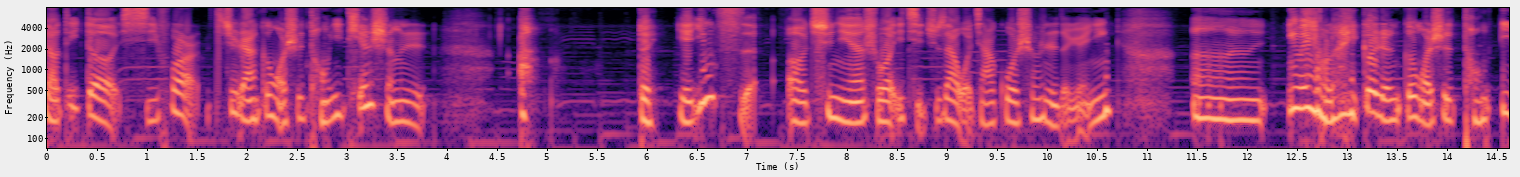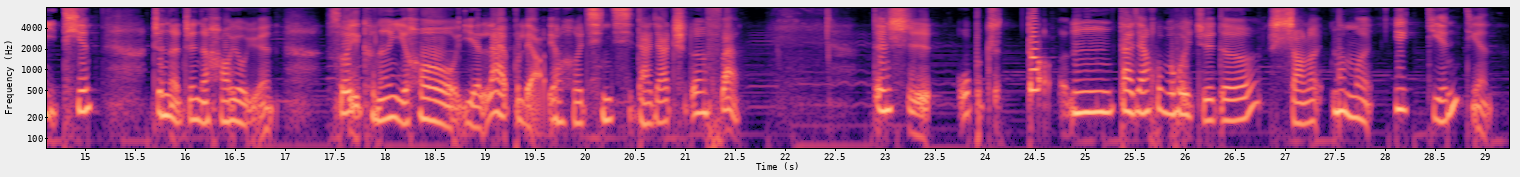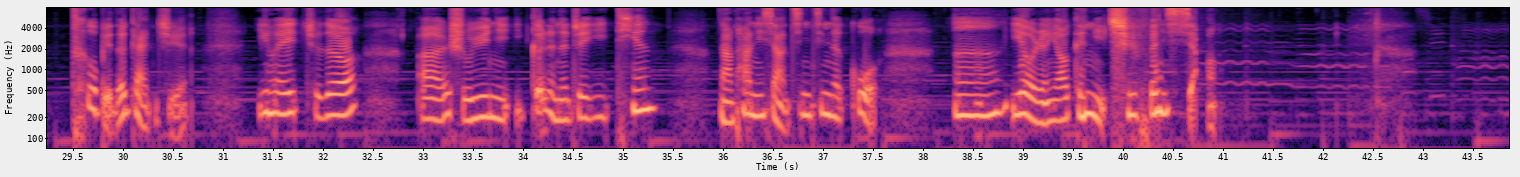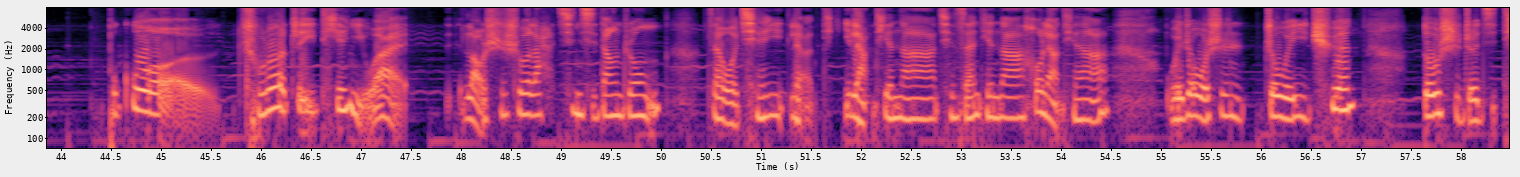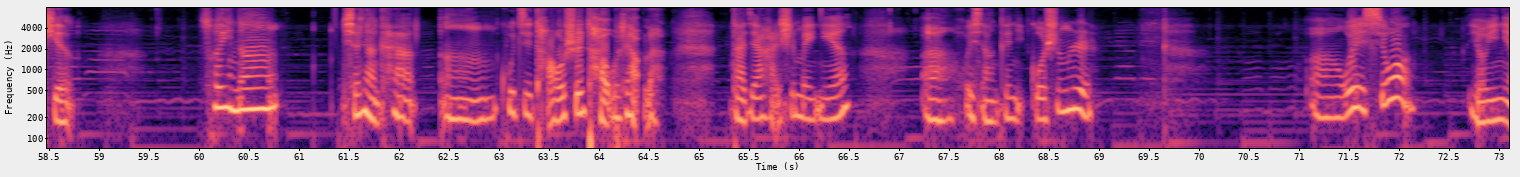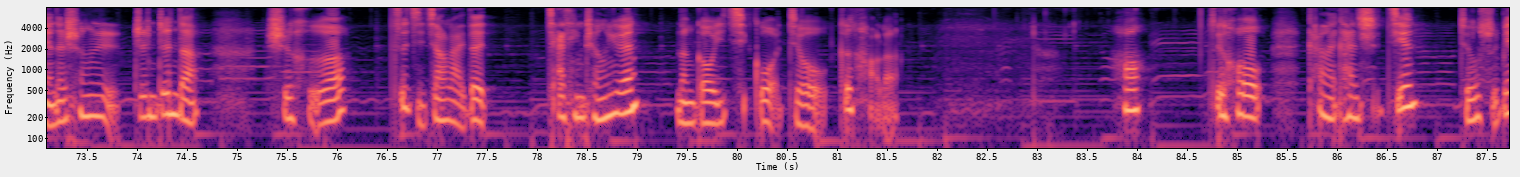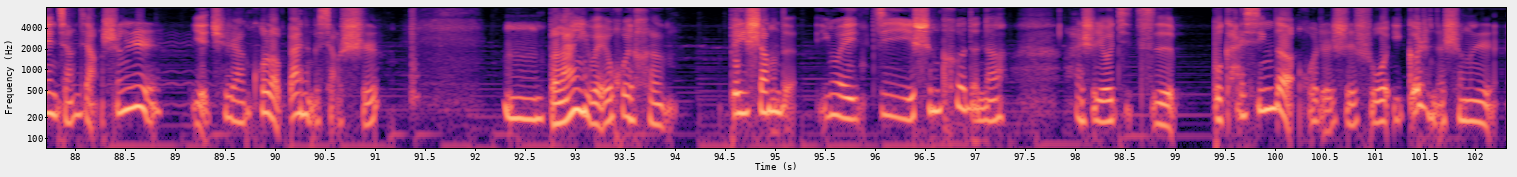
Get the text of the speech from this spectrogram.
表弟的媳妇儿居然跟我是同一天生日啊！对，也因此，呃，去年说一起聚在我家过生日的原因，嗯，因为有了一个人跟我是同一天。真的真的好有缘，所以可能以后也赖不了要和亲戚大家吃顿饭。但是我不知道，嗯，大家会不会觉得少了那么一点点特别的感觉？因为觉得，呃，属于你一个人的这一天，哪怕你想静静的过，嗯，也有人要跟你去分享。不过，除了这一天以外，老实说啦，亲戚当中，在我前一两一两天呐，前三天呐，后两天啊，围着我是周围一圈，都是这几天。所以呢，想想看，嗯，估计逃是逃不了了。大家还是每年，啊，会想跟你过生日。嗯，我也希望。有一年的生日，真正的是和自己将来的家庭成员能够一起过，就更好了。好，最后看了看时间，就随便讲讲生日，也居然过了半个小时。嗯，本来以为会很悲伤的，因为记忆深刻的呢，还是有几次不开心的，或者是说一个人的生日。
